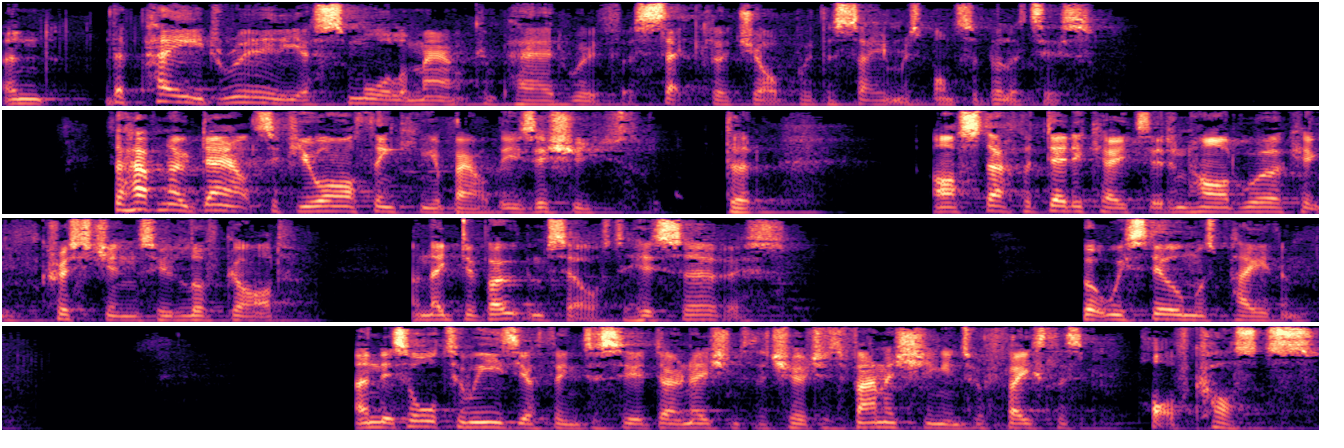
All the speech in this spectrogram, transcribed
And they're paid really a small amount compared with a secular job with the same responsibilities. So have no doubts if you are thinking about these issues that our staff are dedicated and hard-working Christians who love God and they devote themselves to His service. But we still must pay them. And it's all too easy, I think, to see a donation to the church as vanishing into a faceless pot of costs.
